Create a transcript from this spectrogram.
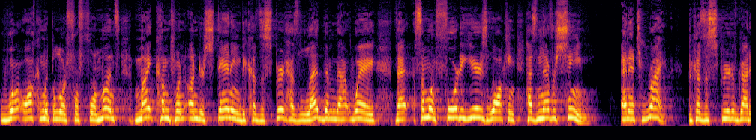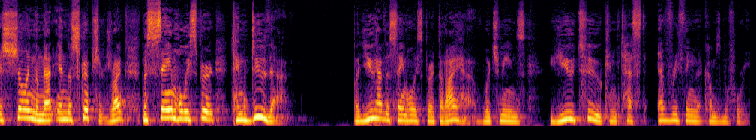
walking with the Lord for four months might come to an understanding because the Spirit has led them that way that someone 40 years walking has never seen. And it's right because the Spirit of God is showing them that in the scriptures, right? The same Holy Spirit can do that. But you have the same Holy Spirit that I have, which means you too can test everything that comes before you.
